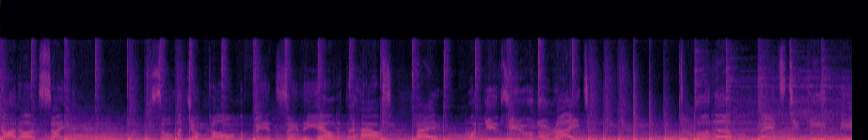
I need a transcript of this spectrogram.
Shot on sight. So I jumped on the fence and I yelled at the house, Hey, what gives you the right to put up a fence to keep me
